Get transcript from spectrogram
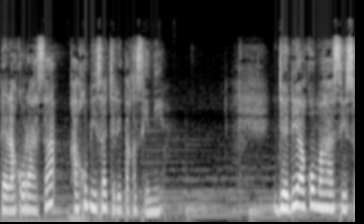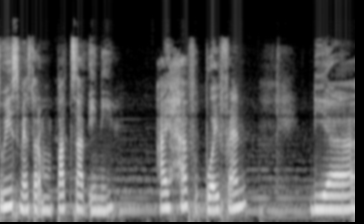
Dan aku rasa aku bisa cerita ke sini. Jadi aku mahasiswi semester 4 saat ini. I have a boyfriend. Dia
